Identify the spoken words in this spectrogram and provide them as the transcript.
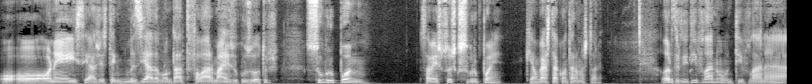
ou, ou, ou nem é isso, é, às vezes tenho demasiada vontade de falar mais do que os outros, sobreponho. Sabem as pessoas que sobrepõem? Que é um gajo que está a contar uma história. Outro dia estive lá, no, estive lá, na,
